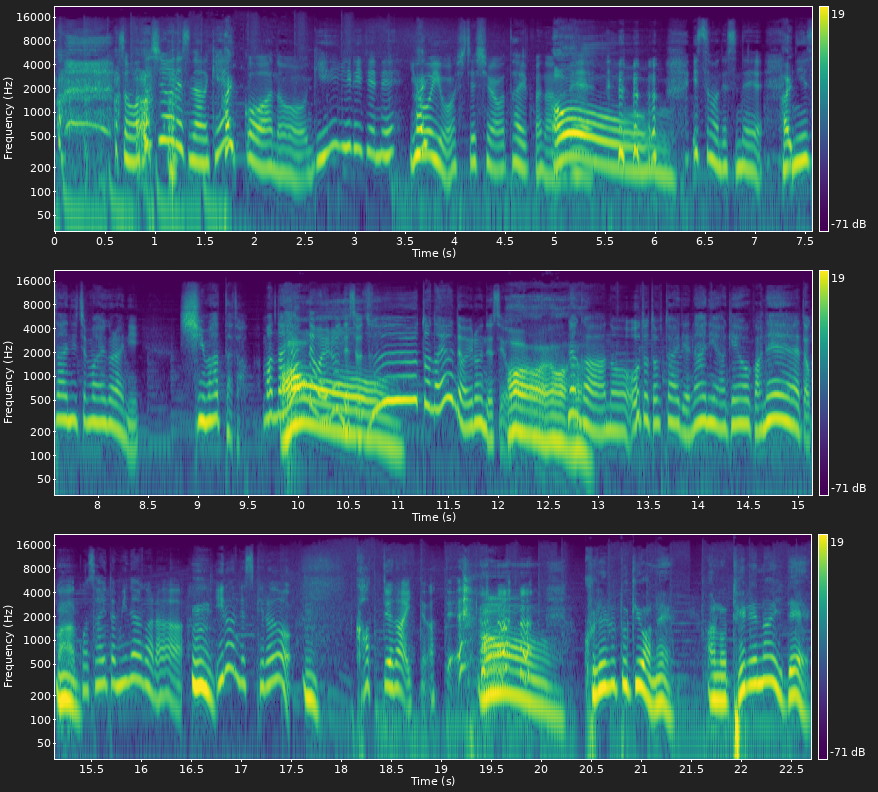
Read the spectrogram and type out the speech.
そう私はですねあの結構、あのギリギリでね用意をしてしまうタイプなので、おー。いつもですね、はい。2、3日前ぐらいにしまったと、まあ、悩んではいるんですよ、ずーっと悩んではいるんですよ。はいはいはいなんかあの夫と2人で何あげようかねとか、うん。こうサイト見ながらうん。いるんですけれど、うん買ってないってなって、あー。くれる時はねあの照れないで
